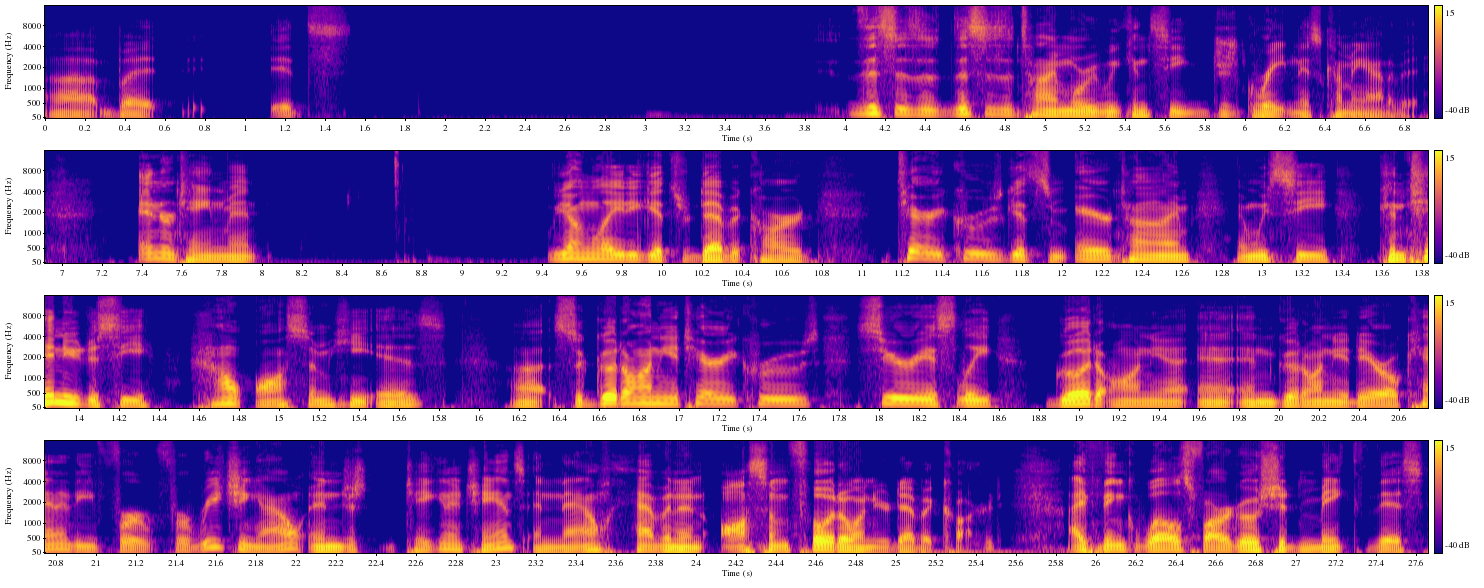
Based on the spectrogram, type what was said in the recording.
uh, but it's this is a, this is a time where we can see just greatness coming out of it. Entertainment. Young lady gets her debit card. Terry Crews gets some airtime, and we see continue to see how awesome he is. Uh, so good on you, Terry Crews. Seriously, good on you, and, and good on you, Daryl Kennedy, for for reaching out and just taking a chance, and now having an awesome photo on your debit card. I think Wells Fargo should make this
